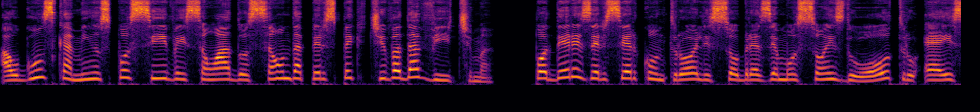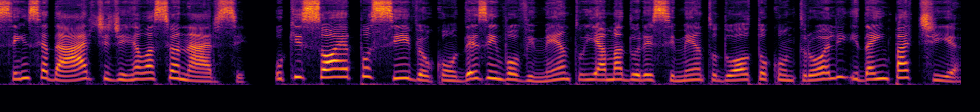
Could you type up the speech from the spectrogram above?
alguns caminhos possíveis são a adoção da perspectiva da vítima. Poder exercer controle sobre as emoções do outro é a essência da arte de relacionar-se o que só é possível com o desenvolvimento e amadurecimento do autocontrole e da empatia.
